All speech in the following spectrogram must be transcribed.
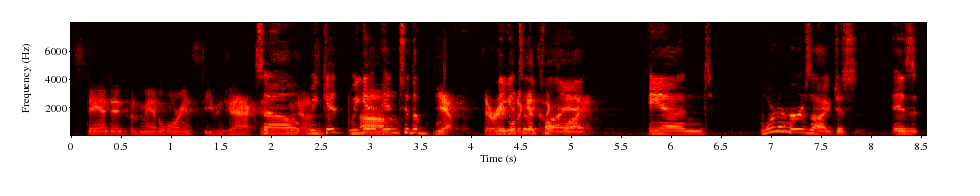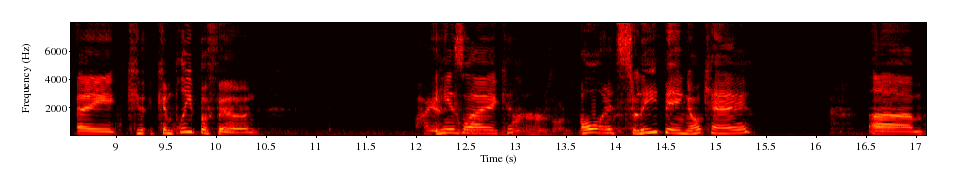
Stand in for the Mandalorian, Steven Jackson. So we get we get Um, into the Yeah, they're they able get to, to get the to the client. client. and Werner Herzog just is a c- complete buffoon. I He's like, Oh, it's sleeping. Okay. Um.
